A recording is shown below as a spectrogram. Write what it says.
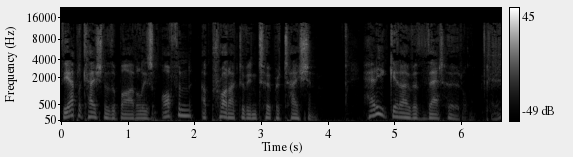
the application of the Bible is often a product of interpretation. How do you get over that hurdle? Okay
